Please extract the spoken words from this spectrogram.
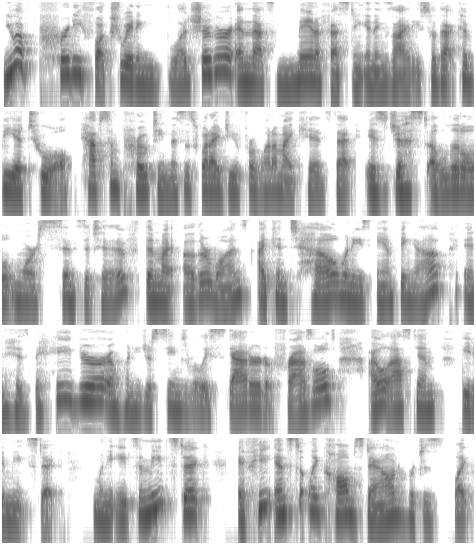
you have pretty fluctuating blood sugar, and that's manifesting in anxiety. So that could be a tool. Have some protein. This is what I do for one of my kids that is just a little more sensitive than my other ones. I can tell when he's amping up in his behavior and when he just seems really scattered or frazzled. I will ask him, eat a meat stick. When he eats a meat stick, if he instantly calms down which is like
